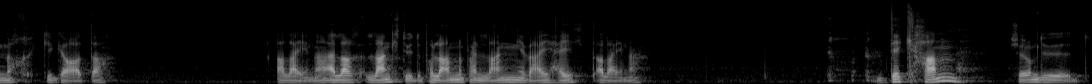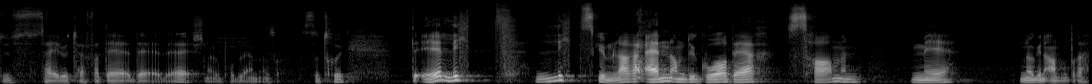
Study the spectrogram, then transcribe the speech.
mørk gate alene, eller langt ute på landet på en lang vei helt alene. Det kan, selv om du, du sier du er tøff, at det, det, det er ikke noe problem, altså. så tror jeg det er litt, litt skumlere enn om du går der sammen med noen andre.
